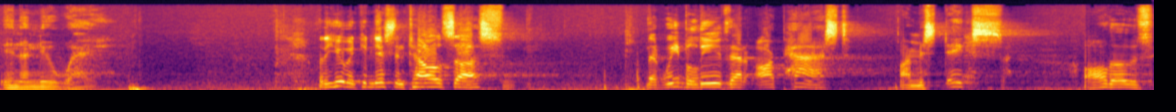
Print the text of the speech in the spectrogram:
in a new way. Well, the human condition tells us that we believe that our past, our mistakes, all those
